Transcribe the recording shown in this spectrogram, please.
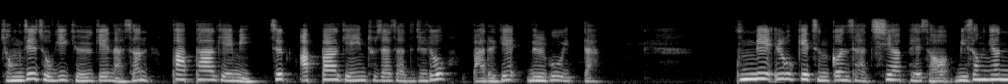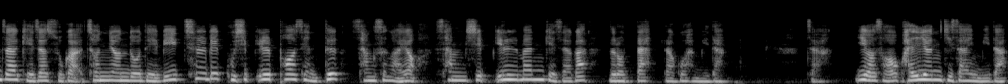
경제 조기 교육에 나선 파파 개미, 즉 아빠 개인 투자자들도 빠르게 늘고 있다. 국내 7개 증권사 취합해서 미성년자 계좌 수가 전년도 대비 791% 상승하여 31만 계좌가 늘었다라고 합니다. 자, 이어서 관련 기사입니다.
